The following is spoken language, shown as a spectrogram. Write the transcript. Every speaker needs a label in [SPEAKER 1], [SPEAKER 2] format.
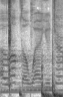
[SPEAKER 1] I love the way you jerk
